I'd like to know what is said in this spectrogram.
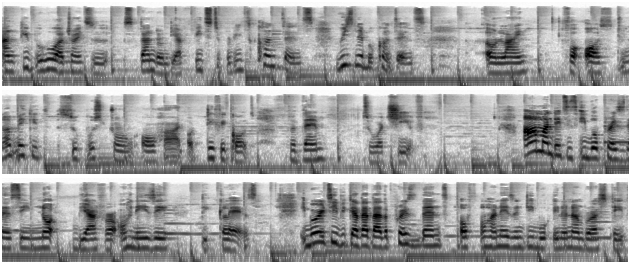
and people who are trying to stand on their feet to produce contents, reasonable contents online for us. Do not make it super strong or hard or difficult for them to achieve. Our mandate is Igbo presidency, not Biafra, Ohaneze declares. Ibori TV gathered that the president of Ohaneze Ndigbo in Anambra State,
